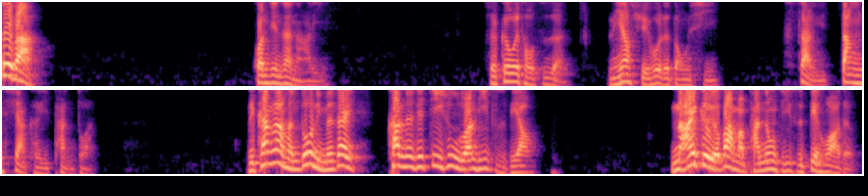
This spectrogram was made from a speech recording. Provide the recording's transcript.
对吧？关键在哪里？所以各位投资人，你要学会的东西是在于当下可以判断。你看看很多你们在看那些技术软体指标，哪一个有办法盘中及时变化的？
